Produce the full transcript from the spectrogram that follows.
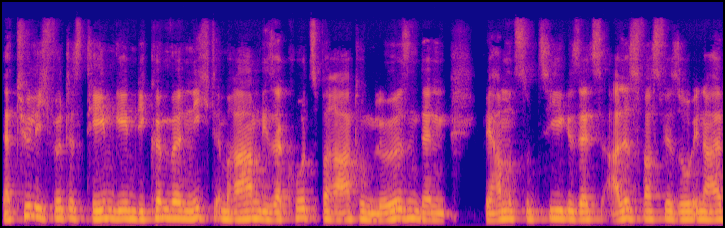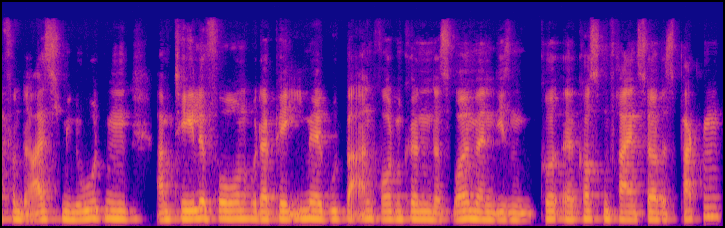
Natürlich wird es Themen geben, die können wir nicht im Rahmen dieser Kurzberatung lösen, denn wir haben uns zum Ziel gesetzt, alles, was wir so innerhalb von 30 Minuten am Telefon oder per E-Mail gut beantworten können, das wollen wir in diesen äh, kostenfreien Service packen.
